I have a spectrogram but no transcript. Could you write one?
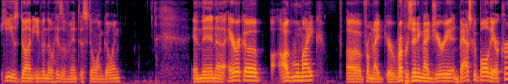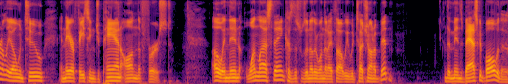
he's done, even though his event is still ongoing. And then uh, Erica Ogwumike uh, from Niger- representing Nigeria in basketball. They are currently 0 2, and they are facing Japan on the first. Oh, and then one last thing, because this was another one that I thought we would touch on a bit. The men's basketball, with a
